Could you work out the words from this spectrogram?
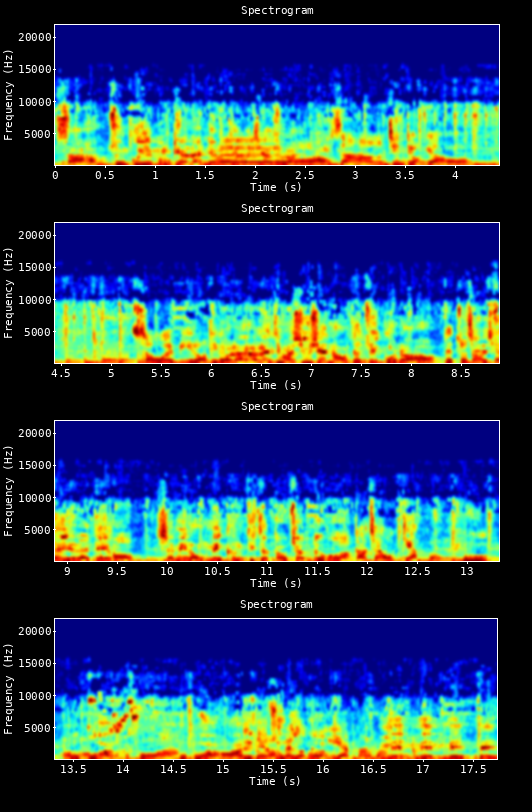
三项尊贵的物件，咱念这个请出来。哦，三项真重要哦。所有的味拢伫咧。好来，啊，咱即马首先哦，这水滚了吼，这个水也来底吼，啥物拢唔免放，直接倒枪就好啊。倒枪有咸无？有薄薄啊，薄薄啊，薄薄啊，吼，啊，你拢煮就好啊。免免免免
